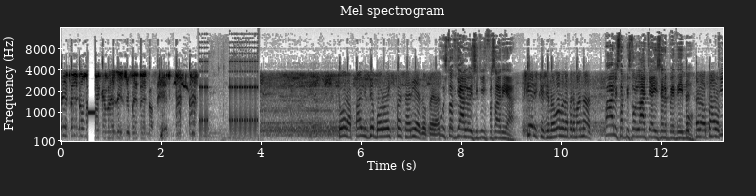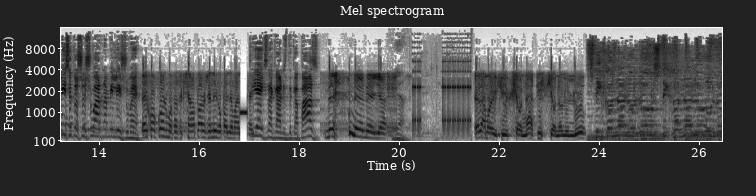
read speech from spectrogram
Πεθαίνω, μαλάκα, μαζί σου πεθαίνω. Τώρα πάλι δεν μπορώ, έχει φασαρία εδώ πέρα. Πού στο διάλογο είσαι και έχει φασαρία; Ξέρεις ποιος είμαι εγώ με τα περμανάτ. Πάλι στα πιστολάκια είσαι, ρε παιδί μου. Έλα, πάρω- Κλείσε το σεσουάρ να μιλήσουμε. Έχω κόσμο, θα σε ξαναπάρω σε λίγο παλιό μαλάκα. Τι έχεις να κάνεις, δεκαπάζ. Ναι, ναι, ναι, γεια. Έλα μόλι χιονάτι, χιονολουλού. Στη Χονολουλού, στη Χονολουλού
